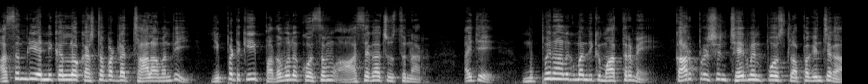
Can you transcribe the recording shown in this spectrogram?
అసెంబ్లీ ఎన్నికల్లో కష్టపడ్డ చాలామంది ఇప్పటికీ పదవుల కోసం ఆశగా చూస్తున్నారు. అయితే ముప్పై నాలుగు మందికి మాత్రమే కార్పొరేషన్ చైర్మన్ పోస్టులు అప్పగించగా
